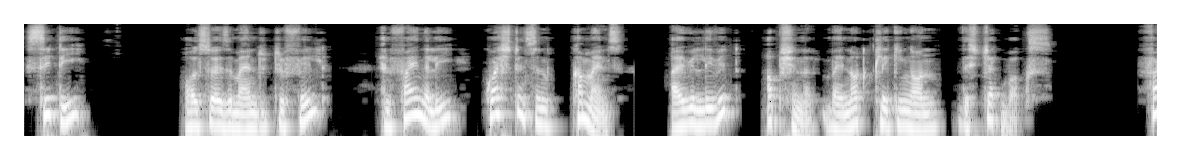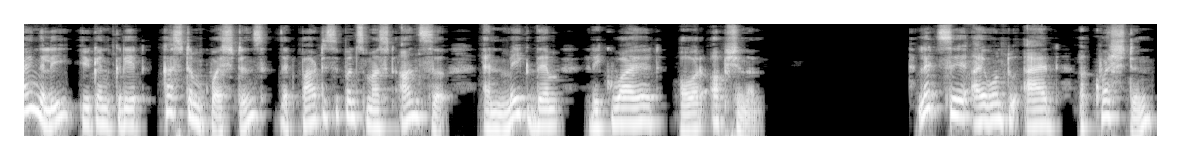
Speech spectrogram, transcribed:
city also as a mandatory field, and finally questions and comments. I will leave it optional by not clicking on this checkbox. Finally, you can create custom questions that participants must answer and make them required or optional. Let's say I want to add a question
